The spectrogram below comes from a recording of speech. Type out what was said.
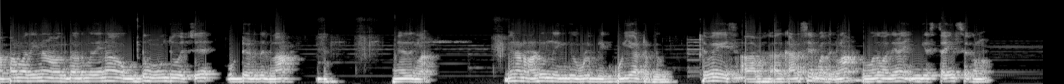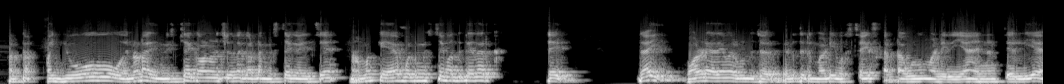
அப்புறம் பார்த்தீங்கன்னா நமக்கு வந்து பார்த்தீங்கன்னா உட்டு மூஞ்சி வச்சு உட்டு எடுத்துக்கலாம். எடுத்துக்கலாம். என்னோட நடுவில் இங்கே உள்ள இப்படி குழியாட்டு இருக்குது. அதை அது கடைசியாக பார்த்துக்கலாம். இப்போ வந்து பார்த்தீங்கன்னா இங்கே ஸ்டைல்ஸ் இருக்கணும். கரெக்டாக ஐயோ என்னடா மிஸ்டேக் ஆகணும்னு வச்சுருந்தா கரெக்டாக மிஸ்டேக் ஆயிடுச்சு. நமக்கு ஏற்பட்ட மிஸ்டேக் வந்துட்டே தான் இருக்கு. சரி. டை மறுபடியும் அதே மாதிரி விழுந்துச்சு எடுத்துட்டு மறுபடியும் சைஸ் கரெக்டாக விழுக மாட்டேது ஏன் என்னன்னு தெரியலையே.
